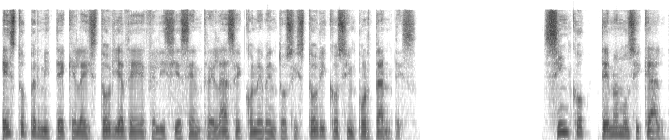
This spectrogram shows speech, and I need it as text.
Esto permite que la historia de Felicie se entrelace con eventos históricos importantes. 5. Tema musical.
